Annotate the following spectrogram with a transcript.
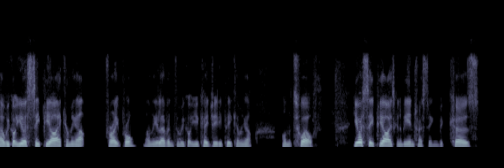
Uh, we've got US CPI coming up for April on the 11th, and we've got UK GDP coming up on the 12th. US CPI is going to be interesting because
